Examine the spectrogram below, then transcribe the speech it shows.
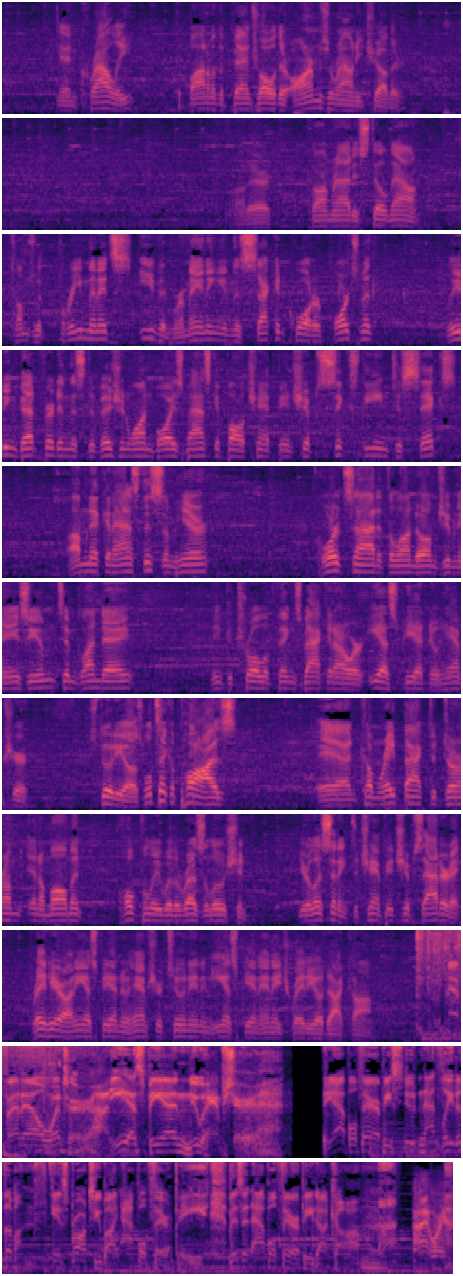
and Crowley at the bottom of the bench, all with their arms around each other. Well, their comrade is still down. Comes with three minutes even remaining in the second quarter. Portsmouth leading Bedford in this Division One boys basketball championship, 16 to six. I'm Nick Anastas. I'm here courtside at the Lundholm Gymnasium. Tim Glenday in control of things back in our ESPN New Hampshire studios. We'll take a pause and come right back to Durham in a moment, hopefully with a resolution. You're listening to Championship Saturday right here on ESPN New Hampshire. Tune in and ESPNNHradio.com. FNL Winter on ESPN New Hampshire. The Apple Therapy Student Athlete of the Month is brought to you by Apple Therapy. Visit appletherapy.com. All right, wait.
